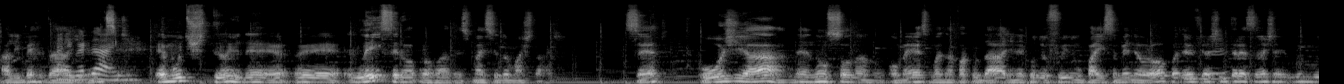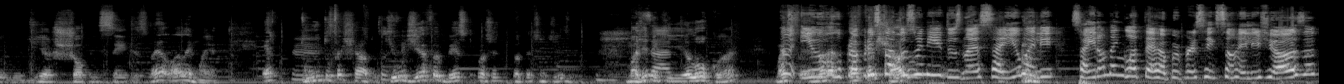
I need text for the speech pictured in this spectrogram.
a liberdade. A né? liberdade. É muito estranho, né? É, é, leis serão aprovadas mais cedo ou mais tarde, certo? Hoje há, né, não só na- no comércio, mas na faculdade, né? Quando eu fui num país também na Europa, né, eu Uhum. achei interessante, né, no, no dia shopping centers, lá na Alemanha, é Hum. tudo fechado, tudo que um dia foi berço do prote- protestantismo. Imagina Exato. que é louco, né? Mas e o, é- o próprio é. Estados Unidos, né? Saiu ali, saíram da Inglaterra por perseguição religiosa,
